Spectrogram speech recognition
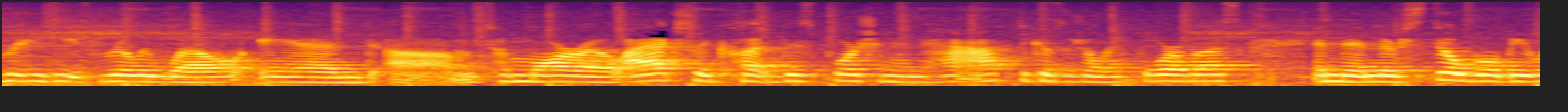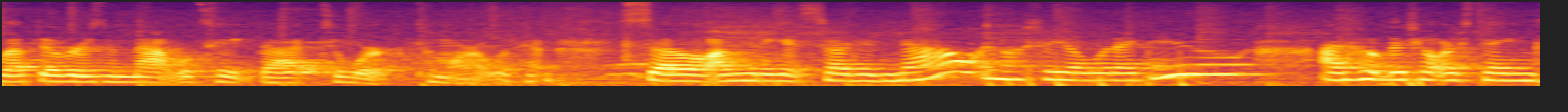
reheats really well and um, tomorrow I actually cut this portion in half because there's only four of us and then there still will be leftovers and Matt will take that to work tomorrow with him. So I'm gonna get started now and I'll show y'all what I do. I hope that y'all are staying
